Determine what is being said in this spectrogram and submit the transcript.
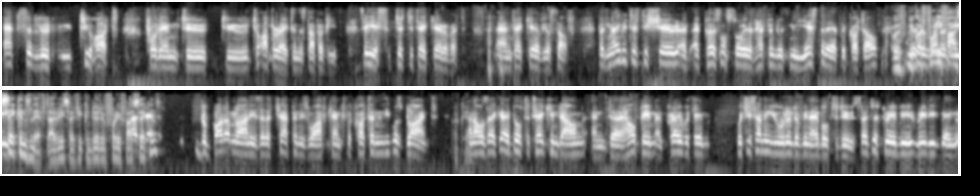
absolutely too hot for them to, to, to operate in this type of heat. So yes, just to take care of it and take care of yourself. But maybe just to share a, a, personal story that happened with me yesterday at the Kotel. We've, we've got 45 the, seconds left, Avi, so if you can do it in 45 okay. seconds. The bottom line is that a chap and his wife came to the Kotel and he was blind. Okay. And I was able to take him down and uh, help him and pray with him, which is something you wouldn't have been able to do. So just really, really being,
